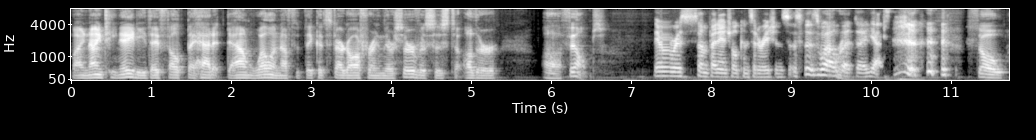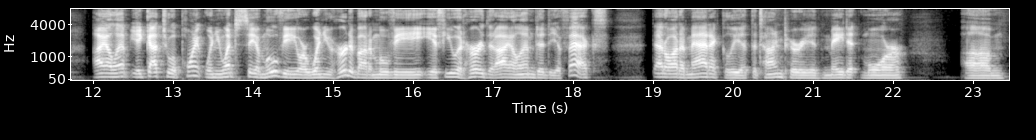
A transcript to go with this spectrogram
by 1980, they felt they had it down well enough that they could start offering their services to other uh, films. There was some financial considerations as, as well, right. but uh, yes. so ILM, it got to a point when you went to see a movie or when you heard about a movie, if you had heard that ILM did the effects, that automatically at the time period made it more um,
